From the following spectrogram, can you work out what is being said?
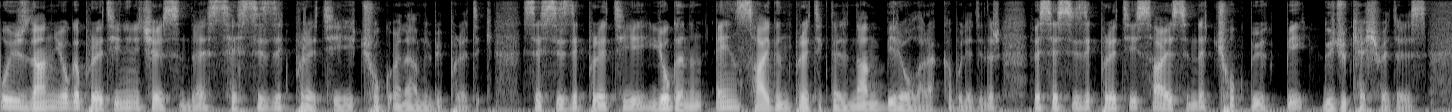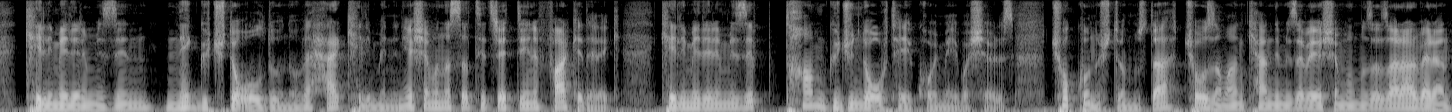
Bu yüzden yoga pratiğinin içerisinde sessizlik pratiği çok önemli bir pratik. Sessizlik pratiği yoganın en saygın pratiklerinden biri olarak kabul edilir ve sessizlik pratiği sayesinde çok büyük bir gücü keşfederiz kelimelerimizin ne güçte olduğunu ve her kelimenin yaşamı nasıl titrettiğini fark ederek kelimelerimizi tam gücünde ortaya koymayı başarırız. Çok konuştuğumuzda çoğu zaman kendimize ve yaşamımıza zarar veren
